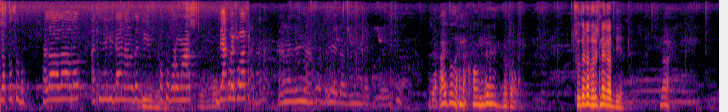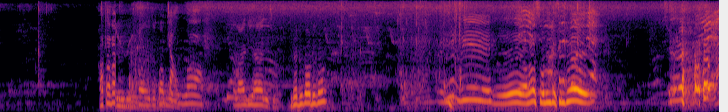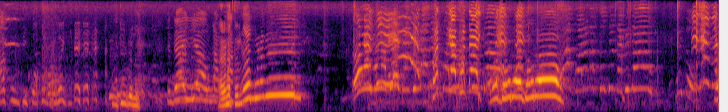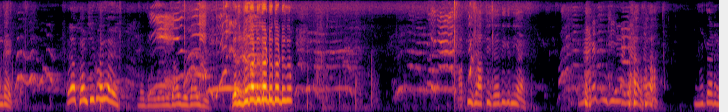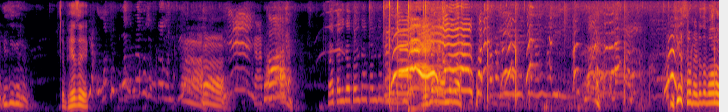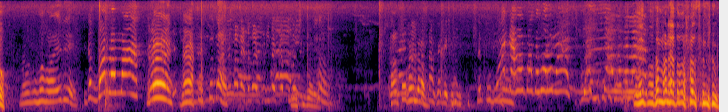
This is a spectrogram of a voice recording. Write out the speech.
হ্যালো হ্যালো হ্যালো আসি দেখি যান আমাদের ডিম কত বড় মাছ সবাই দেখাই তো যায় না কোন দিক দুটো সুতোটা ধরিস না কাত দিয়ে না হাতাটা এই যে পা- এই যে আল্লাহ আইডিয়া হয়ে গেছে এটা ঢুকাও ঢুকাও আলা চলি গেছিল রে কত বড় হইছে উঠি পেলে দাইয়াও আরে না তুল এ মুড়া দিন ফটকা ফটাই ও দৌড়াও দৌড়াও এ ফেন্সি করে এই যে, এই যে, যাই যে যাই যে এ তো ঢুকো ঢুকো ঢুকো ঢুকো হাঁটছিস হাঁটছিস এদিকে নিয়ে আয় মুতে ওটা ভিজে গেল তো ভেজে এ তালি দাও তালি দাও তালি দাও। ছোট এটা তো বড়। না হয় রে। এটা বড় মাছ। রে দেখ কোথা বেশি বড়। সার্থক হইলাম আমার কত বড় মাছ এই প্রথম মানে এত বড় মাছ ধরলু।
